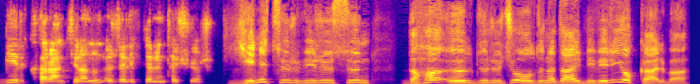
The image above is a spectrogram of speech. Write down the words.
bir karantinanın özelliklerini taşıyor. Yeni tür virüsün daha öldürücü olduğuna dair bir veri yok galiba.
